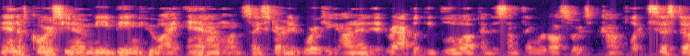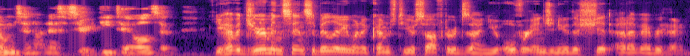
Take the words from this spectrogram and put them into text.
And of course, you know, me being who I am, once I started working on it, it rapidly blew up into something with all sorts of complex systems and unnecessary details. And you have a German sensibility when it comes to your software design. You over engineer the shit out of everything.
